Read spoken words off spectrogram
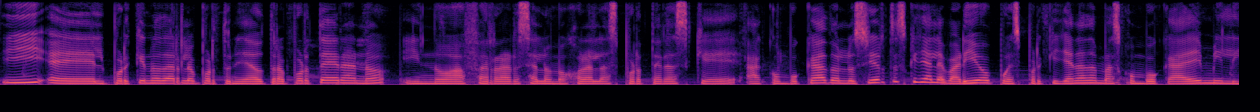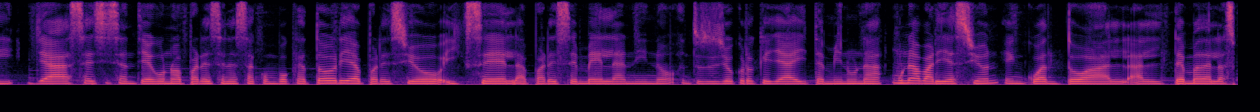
Y eh, el por qué no darle oportunidad a otra portera, ¿no? Y no aferrarse a lo mejor a las porteras que ha convocado. Lo cierto es que ya le varió, pues, porque ya nada más convoca a Emily, ya Ceci Santiago no aparece en esa convocatoria, apareció Ixel, aparece Melanie entonces yo creo que ya hay también una, una variación en cuanto al, tema de, las,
